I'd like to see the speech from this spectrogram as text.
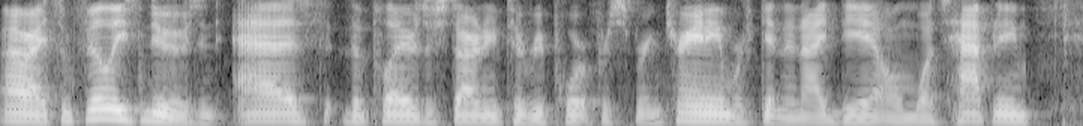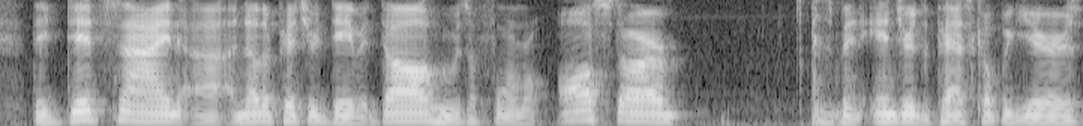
All right, some Phillies news. And as the players are starting to report for spring training, we're getting an idea on what's happening. They did sign uh, another pitcher, David Dahl, who was a former All Star, has been injured the past couple years.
